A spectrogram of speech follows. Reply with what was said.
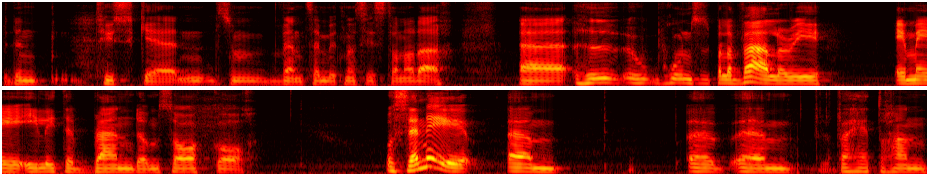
den tyske som vänt sig mot nazisterna där. Eh, hu- hon som spelar Valerie är med i lite random saker. Och sen är, ehm, eh, ehm, vad heter han?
